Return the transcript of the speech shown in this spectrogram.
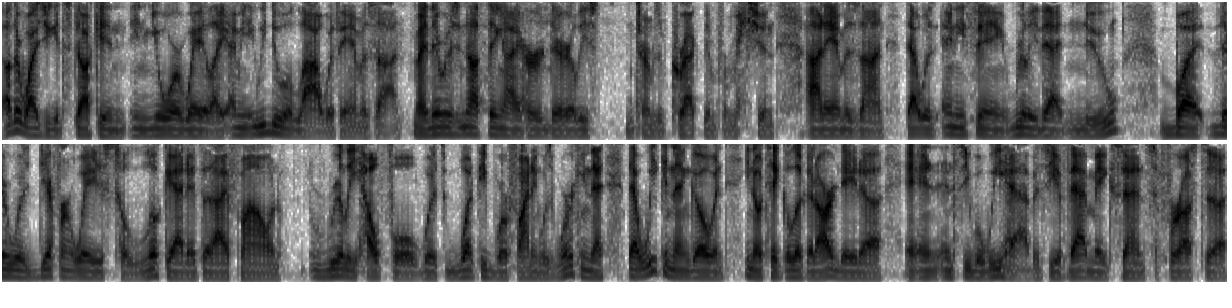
otherwise you get stuck in, in your way. Like, I mean, we do a lot with Amazon, right? There was nothing I heard there, at least in terms of correct information on Amazon. That was anything really that new, but there was different ways to look at it that I found really helpful with what people were finding was working that that we can then go and you know take a look at our data and, and see what we have and see if that makes sense for us to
